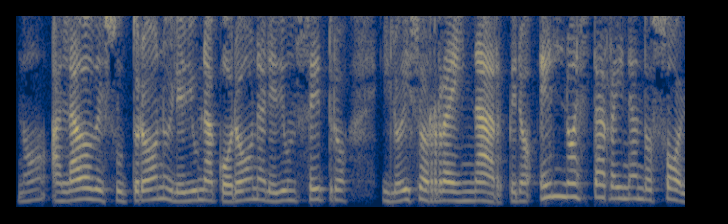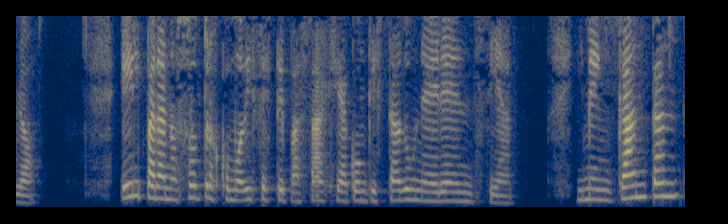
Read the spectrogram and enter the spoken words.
¿no? al lado de su trono y le dio una corona, le dio un cetro y lo hizo reinar, pero Él no está reinando solo. Él para nosotros, como dice este pasaje, ha conquistado una herencia. Y me encantan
